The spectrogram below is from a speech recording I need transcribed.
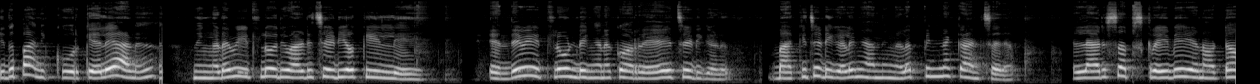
ഇത് പനിക്കൂർക്കയിലയാണ്. നിങ്ങളുടെ വീട്ടിൽ ഒരുപാട് ചെടിയൊക്കെ ഇല്ലേ? എന്റെ വീട്ടിലും ഉണ്ട് ഇങ്ങനെ കുറേ ചെടികൾ ബാക്കി ചെടികൾ ഞാൻ നിങ്ങളെ പിന്നെ കാണിച്ചു തരാം എല്ലാവരും സബ്സ്ക്രൈബ് ചെയ്യണം കേട്ടോ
